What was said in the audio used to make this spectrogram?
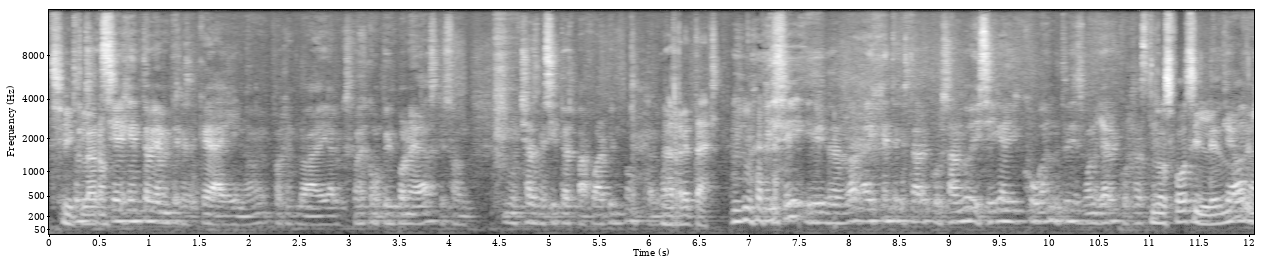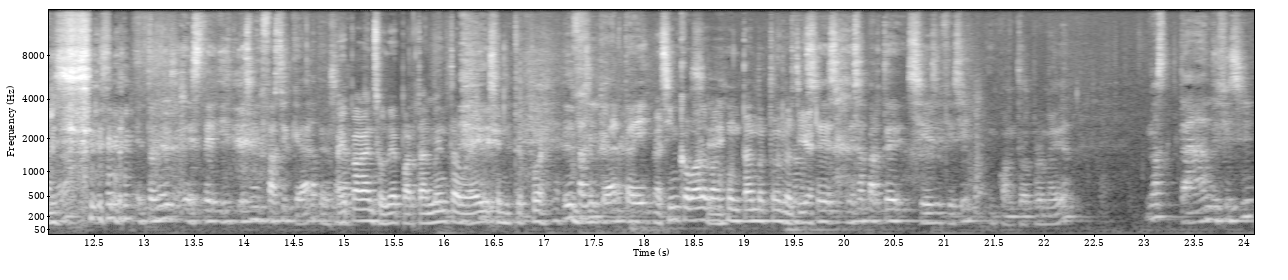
Sí, Entonces, claro. Sí hay gente obviamente que se queda ahí, ¿no? Por ejemplo, hay algo que se pone como pimponeras, que son muchas mesitas para jugar ping-pong. Las retas. Y sí, y de verdad hay gente que está recursando y sigue ahí jugando. Entonces, bueno, ya recursaste. Los fósiles, ¿Qué ¿no? onda, no? Entonces, este, y es muy fácil quedarte. O sea, Ahí pagan su departamento, güey. dicen, te puede- es fácil quedarte ahí. Las cinco baros Sí. van juntando todos los días. Entonces, esa parte sí es difícil en cuanto a promedio. No es tan difícil,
